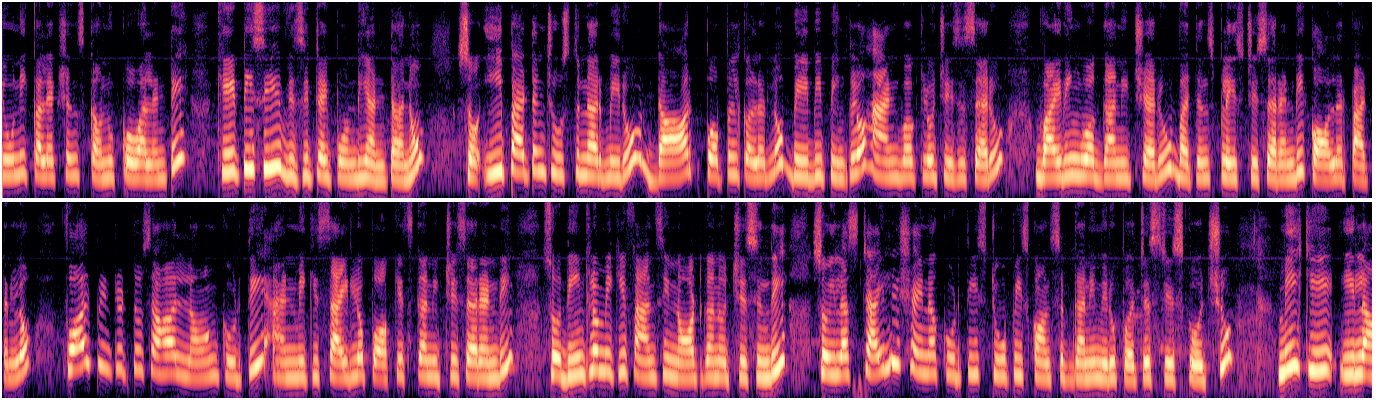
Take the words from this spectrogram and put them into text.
యూనిక్ కలెక్షన్స్ కనుక్కోవాలంటే కేటీసీ విజిట్ అయిపోండి అంటాను. సో ఈ ప్యాటర్న్ చూస్తున్నారు మీరు. డార్క్ పర్పుల్ కలర్లో బేబీ పింక్లో హ్యాండ్ వర్క్లో చేసేసారు. వైరింగ్ వర్క్ కానీ ఇచ్చారు బటన్స్ ప్లేస్ చేశారండి కాలర్ ప్యాటర్న్లో ఫాల్ ప్రింటెడ్తో సహా లాంగ్ కుర్తీ అండ్ మీకు సైడ్లో పాకెట్స్ కానీ ఇచ్చేసారండి సో దీంట్లో మీకు ఫ్యాన్సీ నాట్ కానీ వచ్చేసింది సో ఇలా స్టైలిష్ అయిన కుర్తీస్ టూ పీస్ కాన్సెప్ట్ కానీ మీరు పర్చేస్ చేసుకోవచ్చు. మీకు ఇలా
